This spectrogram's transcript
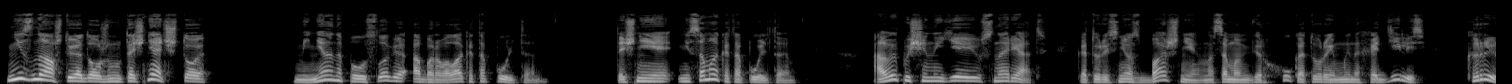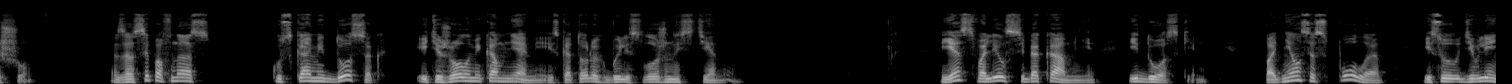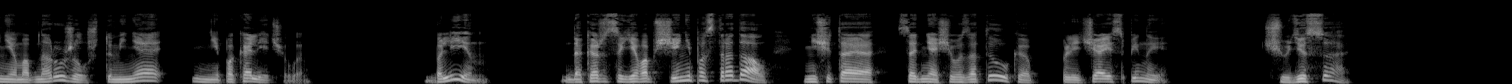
Не знал, что я должен уточнять, что... Меня на полусловие оборвала катапульта. Точнее, не сама катапульта, а выпущенный ею снаряд, который снес башни, на самом верху которой мы находились, крышу, засыпав нас кусками досок и тяжелыми камнями, из которых были сложены стены. Я свалил с себя камни и доски, поднялся с пола и с удивлением обнаружил, что меня не покалечило. Блин, да кажется, я вообще не пострадал, не считая соднящего затылка, плеча и спины. Чудеса!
